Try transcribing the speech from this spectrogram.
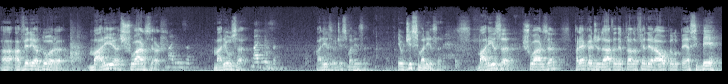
A, a vereadora Maria Schwarzer. Marisa. Marilza. Marisa. Marisa, eu disse Marisa. Eu disse Marisa. Marisa Schwarzer, pré-candidata a deputada federal pelo PSB.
